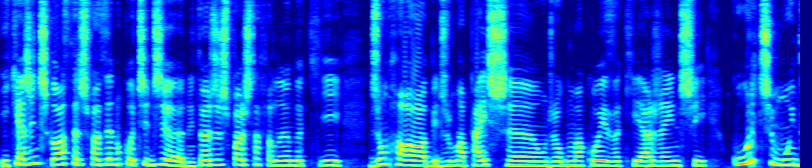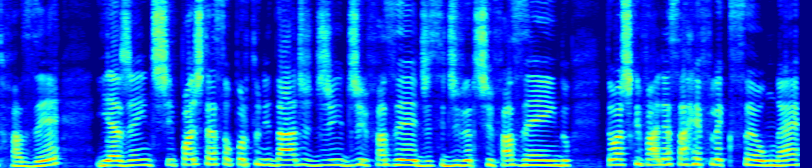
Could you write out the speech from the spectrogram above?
e que a gente gosta de fazer no cotidiano. Então a gente pode estar falando aqui de um hobby, de uma paixão, de alguma coisa que a gente curte muito fazer e a gente pode ter essa oportunidade de, de fazer, de se divertir fazendo. Então, acho que vale essa reflexão, né?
